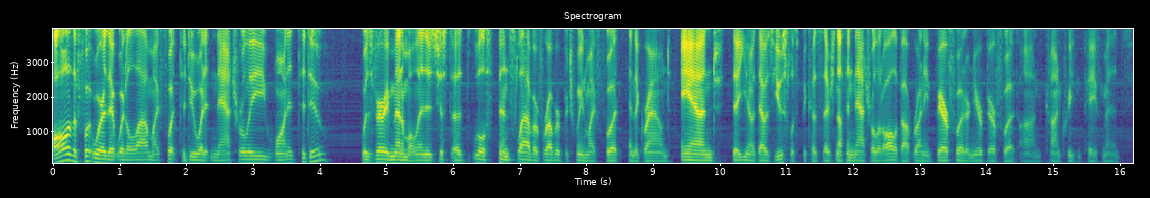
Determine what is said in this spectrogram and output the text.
all of the footwear that would allow my foot to do what it naturally wanted to do was very minimal, and it's just a little thin slab of rubber between my foot and the ground. And that you know that was useless because there's nothing natural at all about running barefoot or near barefoot on concrete and pavements.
